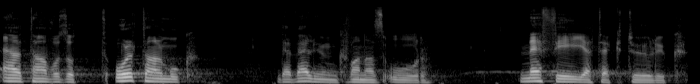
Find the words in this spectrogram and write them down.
eltávozott oltalmuk, de velünk van az Úr. Ne féljetek tőlük.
